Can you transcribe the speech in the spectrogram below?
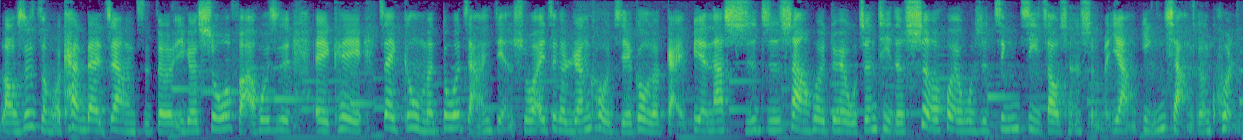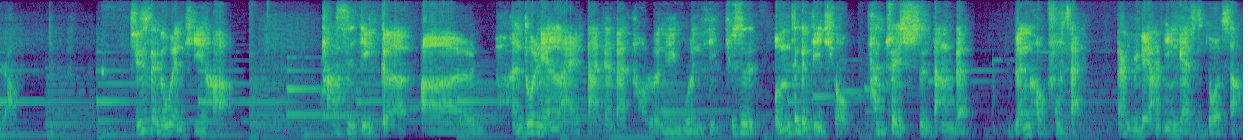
老师怎么看待这样子的一个说法，或是哎，可以在。跟我们多讲一点，说，哎，这个人口结构的改变，那实质上会对我整体的社会或是经济造成什么样影响跟困扰？其实这个问题哈，它是一个呃很多年来大家在讨论的一个问题，就是我们这个地球它最适当的人口负债那个量应该是多少？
